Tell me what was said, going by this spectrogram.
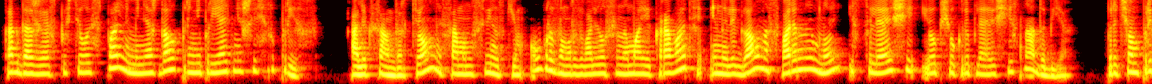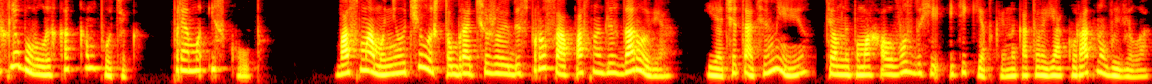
Когда же я спустилась в спальню, меня ждал пренеприятнейший сюрприз. Александр Темный самым свинским образом развалился на моей кровати и налегал на сваренные мной исцеляющие и общеукрепляющие снадобья. Причем прихлебывал их, как компотик. Прямо из колб. Вас мама не учила, что брать чужое без спроса опасно для здоровья? Я читать умею. Темный помахал в воздухе этикеткой, на которой я аккуратно вывела.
